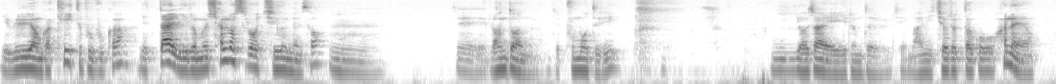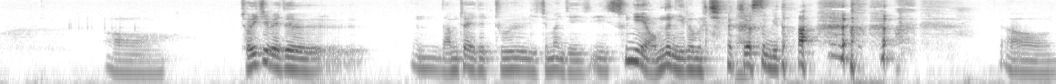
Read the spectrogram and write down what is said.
윌리엄과 케이트 부부가 딸 이름을 샬롯으로 지으면서 음, 이제 런던 이제 부모들이 이 여자의 이름들 이제 많이 지어줬다고 하네요. 어, 저희 집 애들은 남자 애들 둘이지만 이제 이 순위에 없는 이름을 지었습니다. 어,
